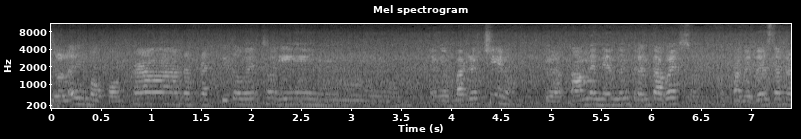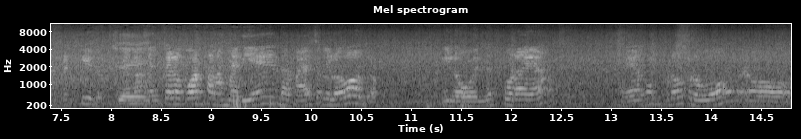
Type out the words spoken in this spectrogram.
Nosotros le dijimos, compra refresquito de esto ahí en, en el barrio chino, que lo estaban vendiendo en 30 pesos, el paquete de ese refresquito. Sí. Que la gente lo coge para las meriendas, para esto y lo otro. Y lo vendes por allá. Ella compró, probó, pero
